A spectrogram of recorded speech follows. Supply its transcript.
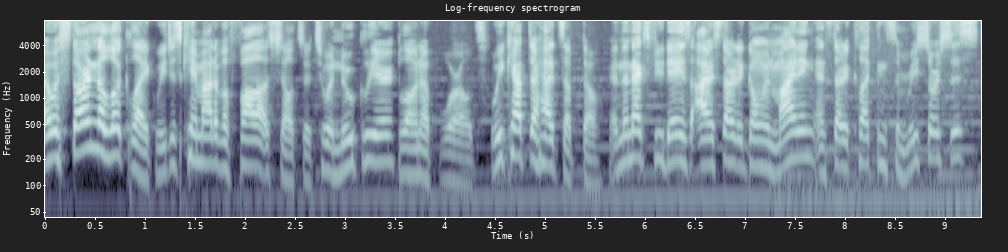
It was starting to look like we just came out of a fallout shelter to a nuclear blown up world. We kept our heads up though. In the next few days, I started going mining and started collecting some resources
